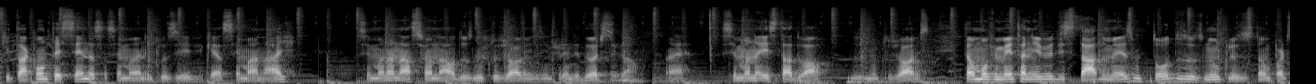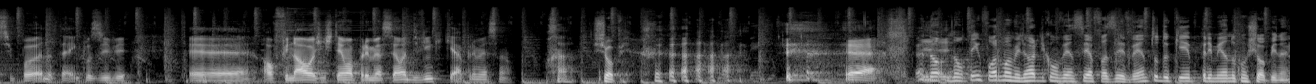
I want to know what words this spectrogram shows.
que tá acontecendo essa semana, inclusive, que é a Semanage, Semana Nacional dos Núcleos Jovens Empreendedores. Legal. né? Semana estadual dos núcleos jovens. Então, movimento a nível de estado mesmo, todos os núcleos estão participando, até inclusive é, ao final a gente tem uma premiação. Adivinha o que que é a premiação? Chopp. É. e- Não, não tem forma melhor de convencer a fazer evento do que premiando com chopp, né?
